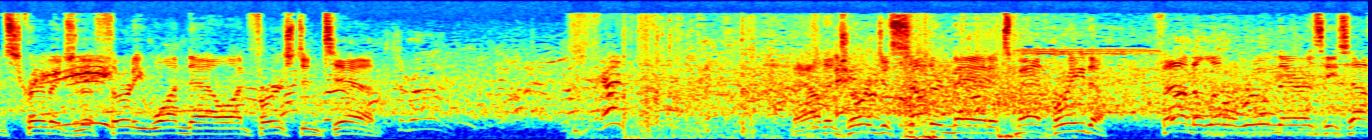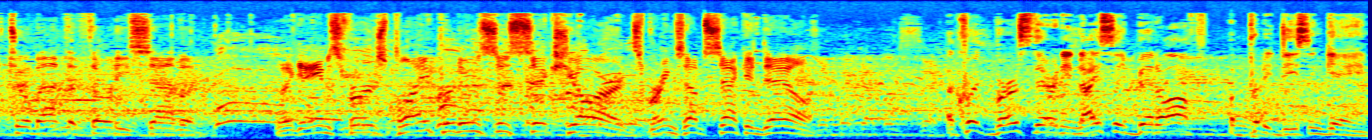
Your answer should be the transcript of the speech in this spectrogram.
Of scrimmage, the 31 now on first and 10. Now the Georgia Southern man, it's Matt Breida. Found a little room there as he's up to about the 37. The game's first play produces six yards, brings up second down. A quick burst there, and he nicely bit off a pretty decent game.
